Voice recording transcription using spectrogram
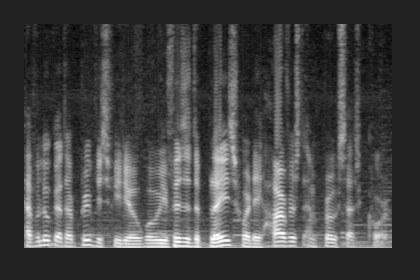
have a look at our previous video where we visit a place where they harvest and process cork.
